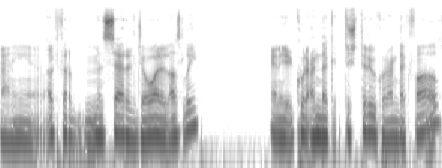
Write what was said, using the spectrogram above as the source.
يعني أكثر من سعر الجوال الأصلي. يعني يكون عندك تشتري ويكون عندك فائض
